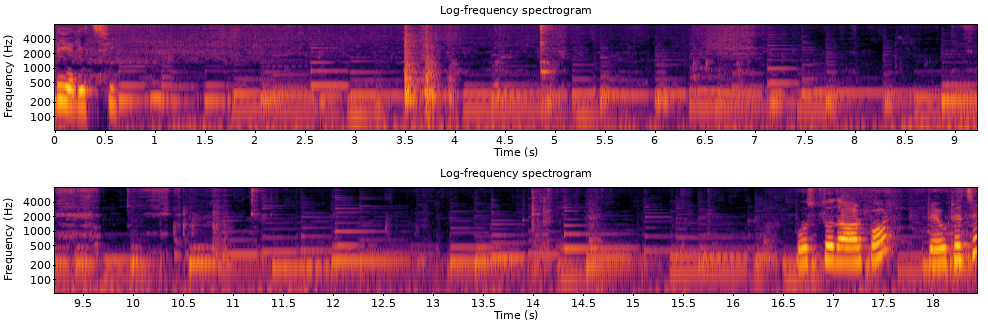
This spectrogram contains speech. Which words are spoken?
দিয়ে দিচ্ছি। পোস্ত দেওয়ার পর ফুটে উঠেছে।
